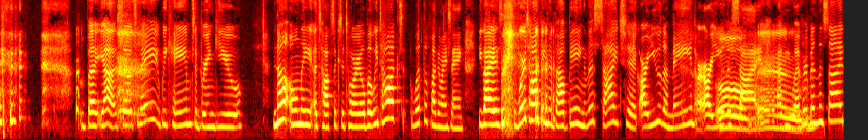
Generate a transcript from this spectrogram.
but yeah, so today we came to bring you not only a toxic tutorial, but we talked. What the fuck am I saying? You guys, we're talking about being the side chick. Are you the main or are you the Oh, side? Have you ever been the side?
